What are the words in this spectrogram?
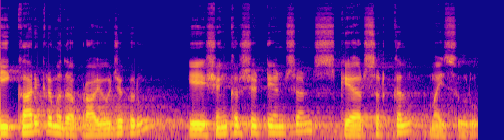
ಈ ಕಾರ್ಯಕ್ರಮದ ಪ್ರಾಯೋಜಕರು A Shankar Shetty and sons K R circle, Mysuru.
